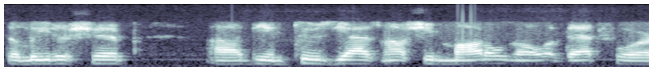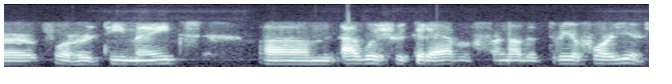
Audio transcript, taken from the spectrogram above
the leadership, uh, the enthusiasm, how she models all of that for for her teammates. Um, I wish we could have her for another three or four years.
